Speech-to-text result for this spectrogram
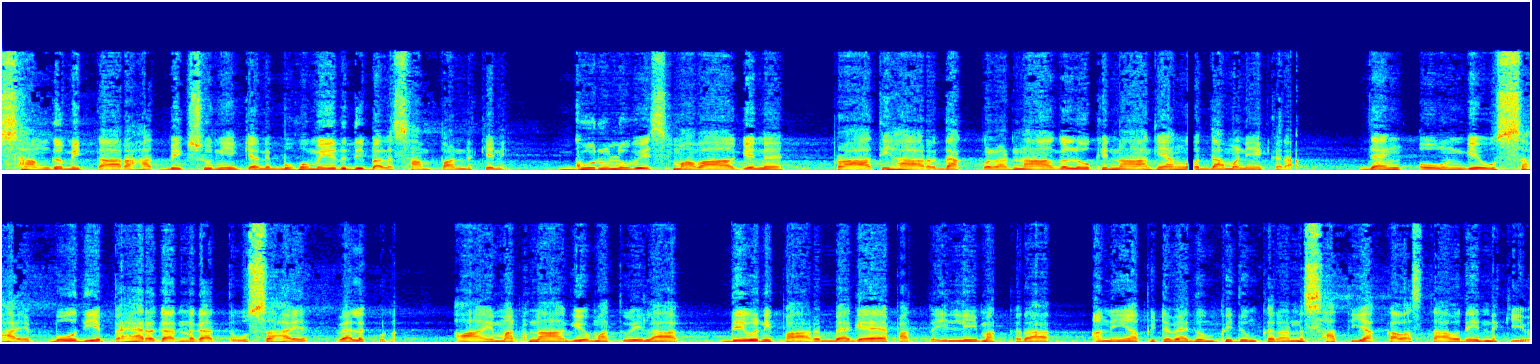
සංගමිත්තා රහත් භික්‍ෂුණිය ගැන බොහොම ඉරදි බල සම්පන්න කෙනෙ. ගුරුළු වෙස් මවාගෙන ප්‍රාතිහාර දක්වල නාගලෝක නාගයන්ව දමනය කරා. දැන් ඔවුන්ගේ උත්සාහය බෝධිය පැහැරගන්න ගත්ත උත්සාහය වැලකුණ. ආයමත් නාගයෝ මතු වෙලා දෙවනි පාර බැගෑ පත්ව ඉල්ලීමක් කරා අනේ අපිට වැදුම් පිදුම් කරන්න සතියක් අවස්ථාව දෙන්න කීව.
